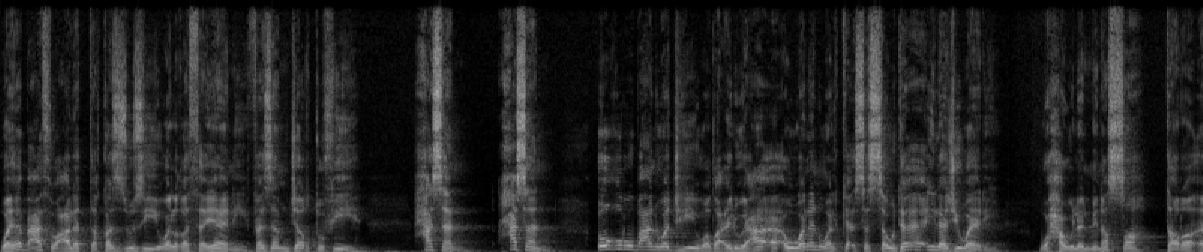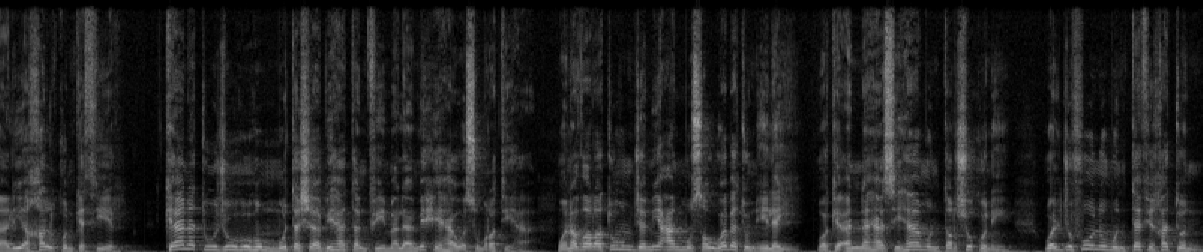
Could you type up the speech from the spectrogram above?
ويبعث على التقزز والغثيان فزمجرت فيه. حسن حسن أغرب عن وجهي وضع الوعاء اولا والكأس السوداء إلى جواري. وحول المنصة تراءى لي خلق كثير. كانت وجوههم متشابهة في ملامحها وسمرتها ونظرتهم جميعا مصوبة إلي وكأنها سهام ترشقني والجفون منتفخة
